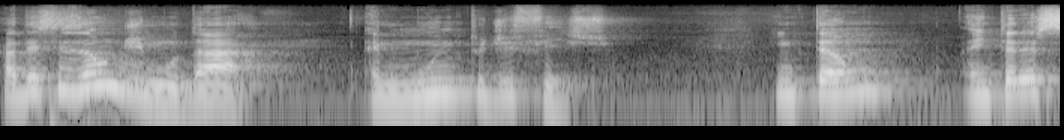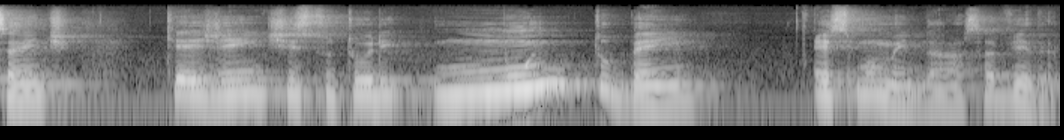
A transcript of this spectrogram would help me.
A decisão de mudar é muito difícil. Então, é interessante que a gente estruture muito bem esse momento da nossa vida.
